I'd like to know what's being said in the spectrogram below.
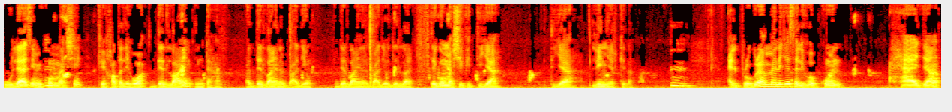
ولازم يكون ماشي في خط اللي هو deadline انتهى. ال deadline اللي بعديه ال deadline اللي بعديه ال deadline تكون ماشي في اتجاه اتجاه linear كده. ال program managers اللي هو بيكون حاجة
